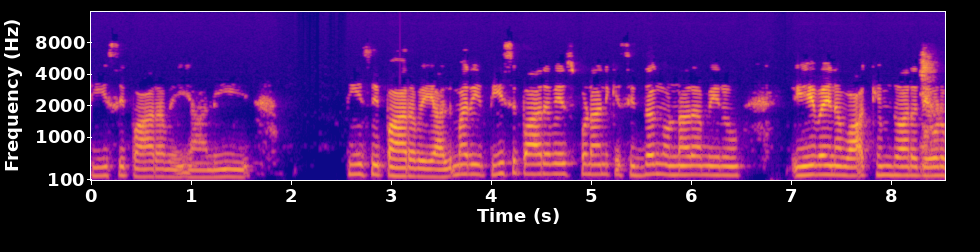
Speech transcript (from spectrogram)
తీసి పారవేయాలి తీసి పారవేయాలి మరి తీసి పారవేసుకోవడానికి సిద్ధంగా ఉన్నారా మీరు? ఏవైనా వాక్యం ద్వారా దేవుడు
